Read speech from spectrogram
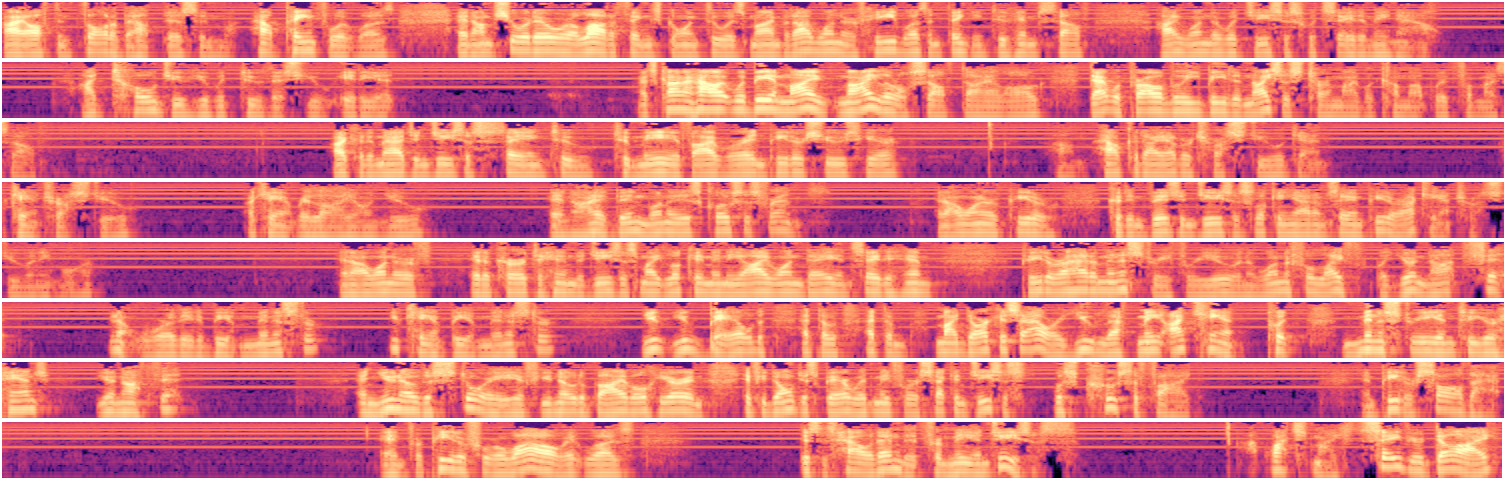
I often thought about this and how painful it was. And I'm sure there were a lot of things going through his mind, but I wonder if he wasn't thinking to himself, I wonder what Jesus would say to me now. I told you you would do this, you idiot. That's kind of how it would be in my, my little self dialogue. That would probably be the nicest term I would come up with for myself. I could imagine Jesus saying to, to me, if I were in Peter's shoes here, um, How could I ever trust you again? I can't trust you. I can't rely on you. And I had been one of his closest friends. And I wonder if Peter could envision Jesus looking at him saying, Peter, I can't trust you anymore. And I wonder if it occurred to him that Jesus might look him in the eye one day and say to him, Peter, I had a ministry for you and a wonderful life, but you're not fit. You're not worthy to be a minister. You can't be a minister. You you bailed at the at the my darkest hour. You left me. I can't put ministry into your hands. You're not fit. And you know the story if you know the Bible here, and if you don't, just bear with me for a second. Jesus was crucified. And Peter saw that. And for Peter, for a while, it was this is how it ended for me and Jesus. Watched my Savior die,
